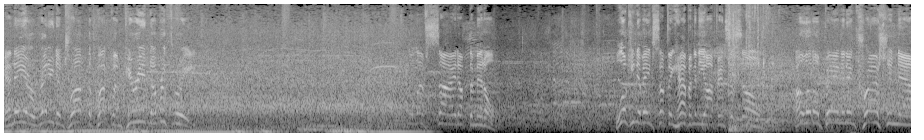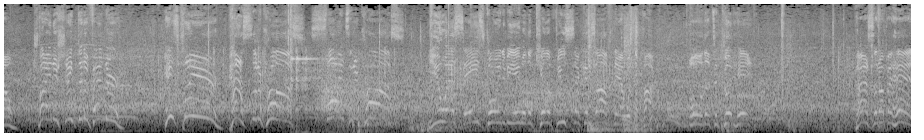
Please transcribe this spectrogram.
And they are ready to drop the puck on period number three. The left side up the middle. Looking to make something happen in the offensive zone. A little banging and crashing now. Trying to shake the defender. He's clear. Passes it across. Slides it across. USA's going to be able to kill a few seconds off now with the puck. Oh, that's a good hit. Pass it up ahead.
